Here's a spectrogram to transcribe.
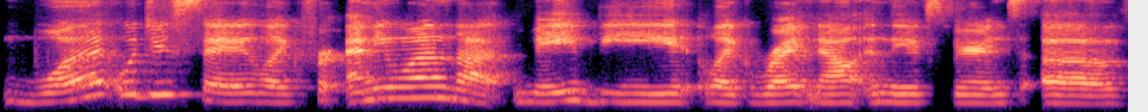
What would you say like for anyone that may be like right now in the experience of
